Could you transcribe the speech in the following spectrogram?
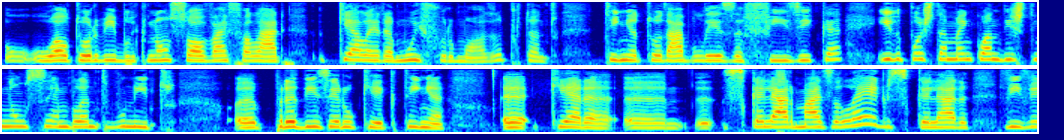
o, o autor bíblico não só vai falar que ela era muito formosa, portanto, tinha toda a beleza física, e depois também quando diz que tinha um semblante bonito, uh, para dizer o quê? Que tinha, uh, que era uh, se calhar mais alegre, se calhar vive,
